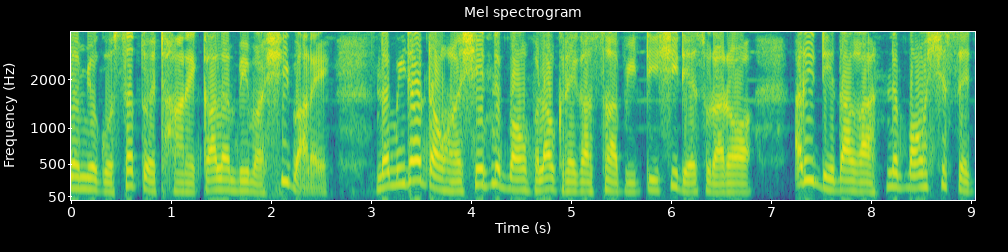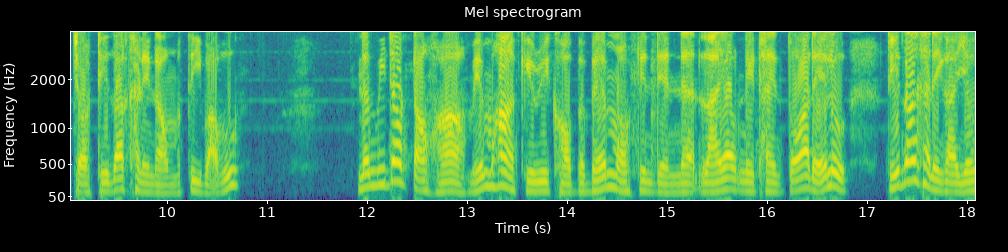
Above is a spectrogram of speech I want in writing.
ရက်မြို့ကိုဆက်သွယ်ထားတဲ့ကားလမ်းဘေးမှာရှိပါတယ်။နမီတောက်တောင်ဟာရှေ့နှစ်ပေါင်းဘလောက်ကလေးကစပြီးတည်ရှိတယ်ဆိုတာတော့အဲ့ဒီဒေသကနှစ်ပေါင်း80ကျော်ဒေသခံတွေတောင်မသိပါဘူး။ နမီတော့တောင်ဟာမင်းမဟာကီရီခေါ်ပပဲမောင်တင်တင်နဲ့လာရောက်နေထိုင်သွားတယ်လို့ဒေသခံတွေကယုံ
